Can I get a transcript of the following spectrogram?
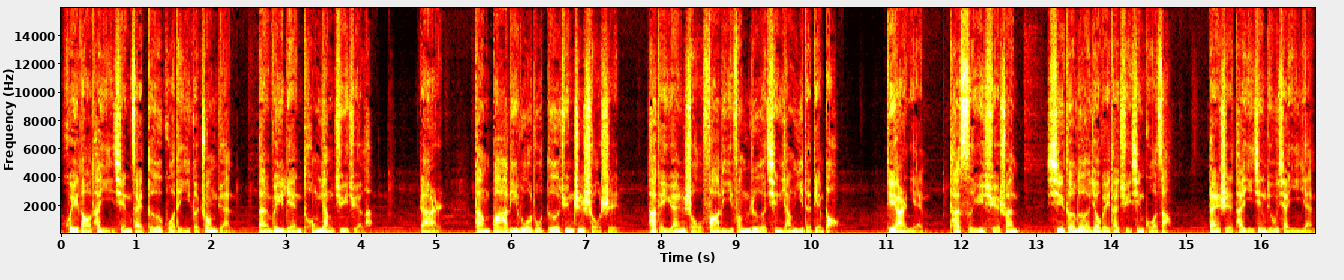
回到他以前在德国的一个庄园，但威廉同样拒绝了。然而，当巴黎落入德军之手时，他给元首发了一封热情洋溢的电报。第二年，他死于血栓。希特勒要为他举行国葬，但是他已经留下遗言，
